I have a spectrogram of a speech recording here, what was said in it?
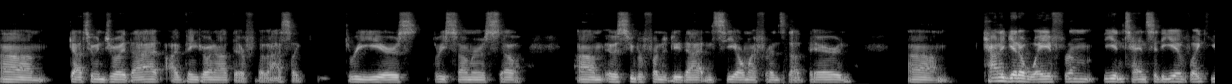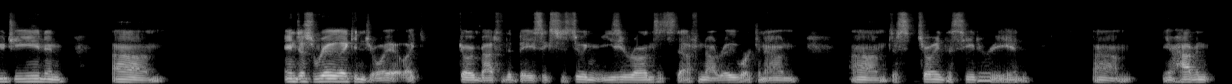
um, got to enjoy that. I've been going out there for the last like three years, three summers. So um, it was super fun to do that and see all my friends out there and um, kind of get away from the intensity of like Eugene and um, and just really like enjoy it. Like going back to the basics, just doing easy runs and stuff, and not really working out, and um, just enjoying the scenery and um, you know having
